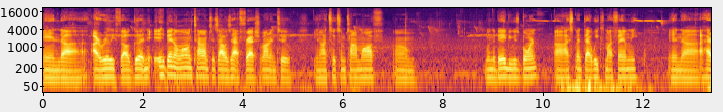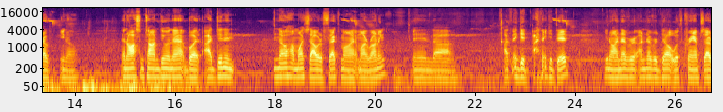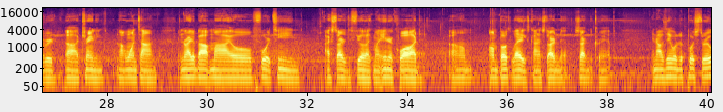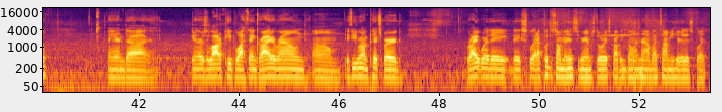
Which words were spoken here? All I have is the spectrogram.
and uh, I really felt good. And it had been a long time since I was that fresh running too. You know, I took some time off um, when the baby was born. Uh, I spent that week with my family, and uh, I had a you know an awesome time doing that. But I didn't know how much that would affect my my running, and uh, I think it. I think it did. You know, I never. I never dealt with cramps ever uh, training, not one time. And right about mile 14, I started to feel like my inner quad um, on both legs kind of starting to starting to cramp, and I was able to push through. And uh, you know, there's a lot of people. I think right around um, if you run Pittsburgh right where they they split. I put this on my Instagram story. It's probably gone now by the time you hear this, but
